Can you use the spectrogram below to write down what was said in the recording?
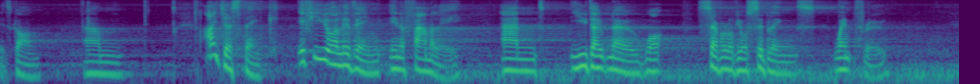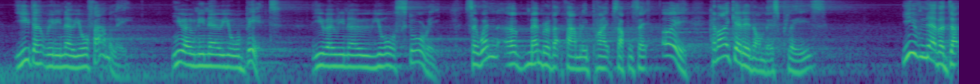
it's gone. Um, I just think if you are living in a family and you don't know what several of your siblings went through, you don't really know your family. You only know your bit. You only know your story. So when a member of that family pipes up and say, Oi, can I get in on this, please? You've never done,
